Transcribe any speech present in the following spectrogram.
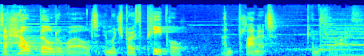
to help build a world in which both people and planet can thrive.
